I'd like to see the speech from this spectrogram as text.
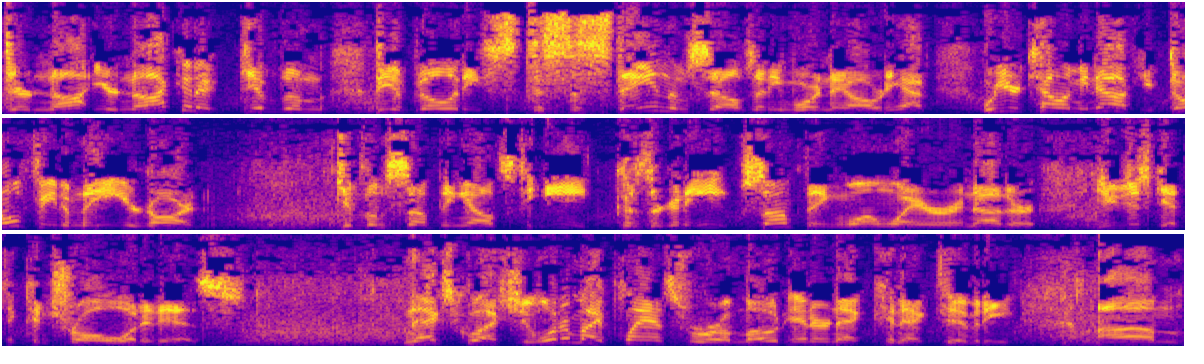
They're not, you're not going to give them the ability to sustain themselves any more than they already have. What you're telling me now, if you don't feed them, they eat your garden. Give them something else to eat, because they're going to eat something one way or another. You just get to control what it is. Next question. What are my plans for remote internet connectivity? Um,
